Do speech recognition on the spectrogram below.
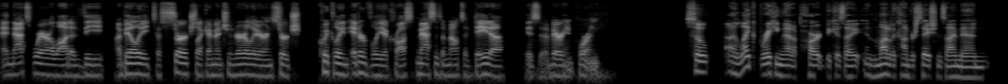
And that's where a lot of the ability to search, like I mentioned earlier, and search quickly and iteratively across massive amounts of data is uh, very important. So I like breaking that apart because I, in a lot of the conversations I'm in,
